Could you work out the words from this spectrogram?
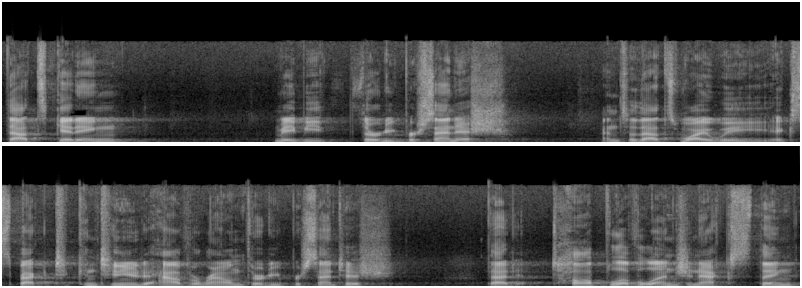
That's getting maybe 30%-ish. And so that's why we expect to continue to have around 30%-ish. That top level Nginx thing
